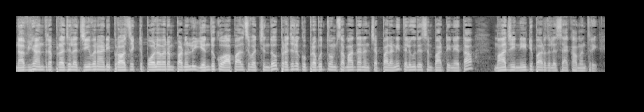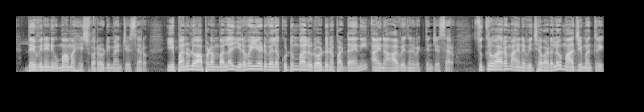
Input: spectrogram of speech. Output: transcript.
నవ్యాంధ్ర ప్రజల జీవనాడి ప్రాజెక్టు పోలవరం పనులు ఎందుకు ఆపాల్సి వచ్చిందో ప్రజలకు ప్రభుత్వం సమాధానం చెప్పాలని తెలుగుదేశం పార్టీ నేత మాజీ నీటిపారుదల శాఖ మంత్రి దేవినేని ఉమామహేశ్వరరావు డిమాండ్ చేశారు. ఈ పనులు ఆపడం వల్ల ఇరవై ఏడు వేల కుటుంబాలు రోడ్డున పడ్డాయని ఆయన ఆవేదన వ్యక్తం చేశారు. శుక్రవారం ఆయన విజయవాడలో మాజీ మంత్రి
